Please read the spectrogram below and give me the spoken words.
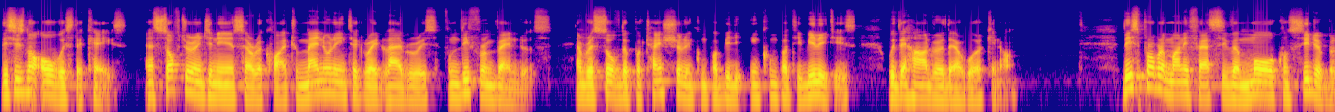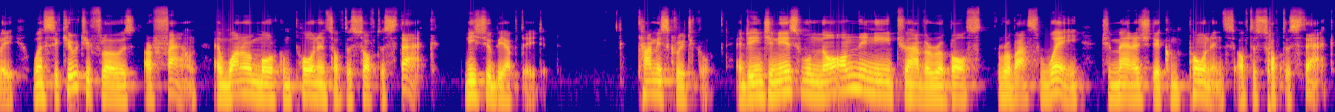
this is not always the case, and software engineers are required to manually integrate libraries from different vendors, and resolve the potential incompatibilities with the hardware they are working on. This problem manifests even more considerably when security flaws are found and one or more components of the software stack needs to be updated. Time is critical, and the engineers will not only need to have a robust, robust way to manage the components of the software stack,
